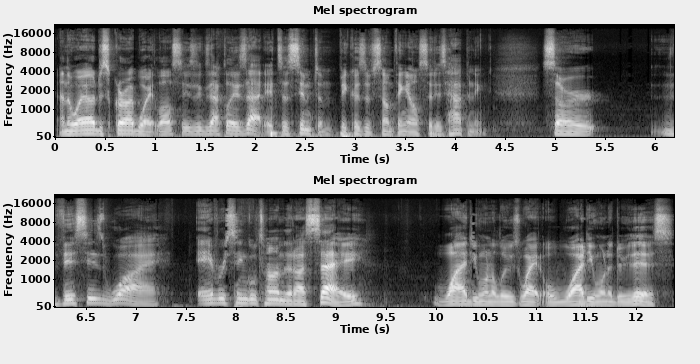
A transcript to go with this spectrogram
And the way I describe weight loss is exactly as that it's a symptom because of something else that is happening. So, this is why every single time that I say, Why do you want to lose weight? or Why do you want to do this?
